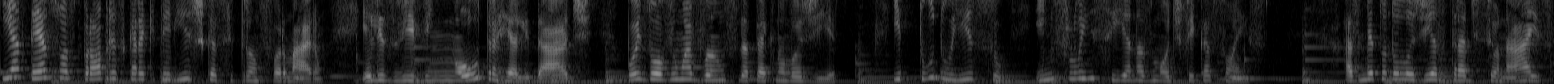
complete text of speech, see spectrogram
E até suas próprias características se transformaram. Eles vivem em outra realidade, pois houve um avanço da tecnologia. E tudo isso influencia nas modificações. As metodologias tradicionais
